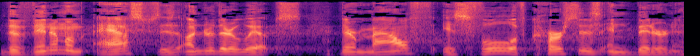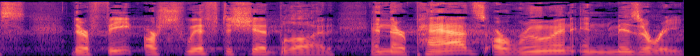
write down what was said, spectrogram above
The venom of asps is under their lips. Their mouth is full of curses and bitterness. Their feet are swift to shed blood, and their paths are ruin and misery.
